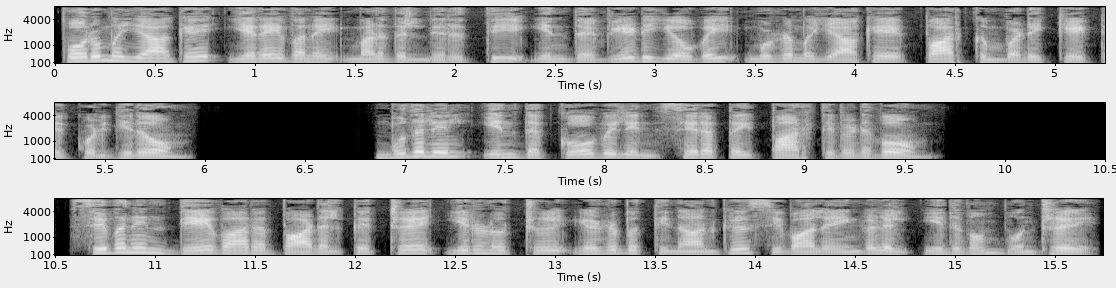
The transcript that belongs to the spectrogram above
பொறுமையாக இறைவனை மனதில் நிறுத்தி இந்த வீடியோவை முழுமையாக பார்க்கும்படி கேட்டுக்கொள்கிறோம். முதலில் இந்த கோவிலின் சிறப்பை பார்த்துவிடுவோம். சிவனின் தேவார பாடல் பெற்ற இருநூற்று எழுபத்தி நான்கு சிவாலயங்களில் இதுவும் ஒன்று.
